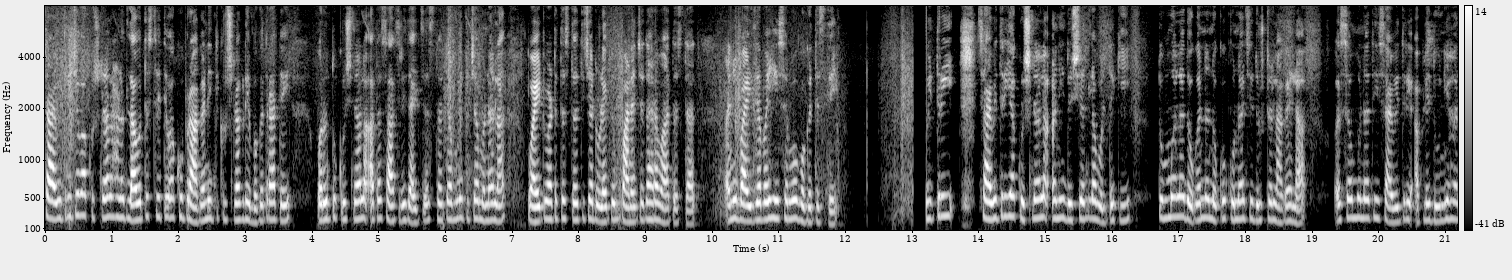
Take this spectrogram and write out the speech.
सावित्री जेव्हा कृष्णाला हळद लावत असते तेव्हा खूप रागाने ती कृष्णाकडे बघत राहते. परंतु कृष्णाला आता सासरी जायचं असतं त्यामुळे तिच्या मनाला वाईट वाटत असतं. तिच्या डोळ्यातून पाण्याच्या धारा वाहत असतात आणि बाईजाबाई हे सर्व बघत असते. सावित्री सावित्री या कृष्णाला आणि दुष्यंतला बोलते की तुम्हाला दोघांना नको कुणाची दृष्ट लागायला असं म्हणत ही सावित्री आपले दोन्ही हात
